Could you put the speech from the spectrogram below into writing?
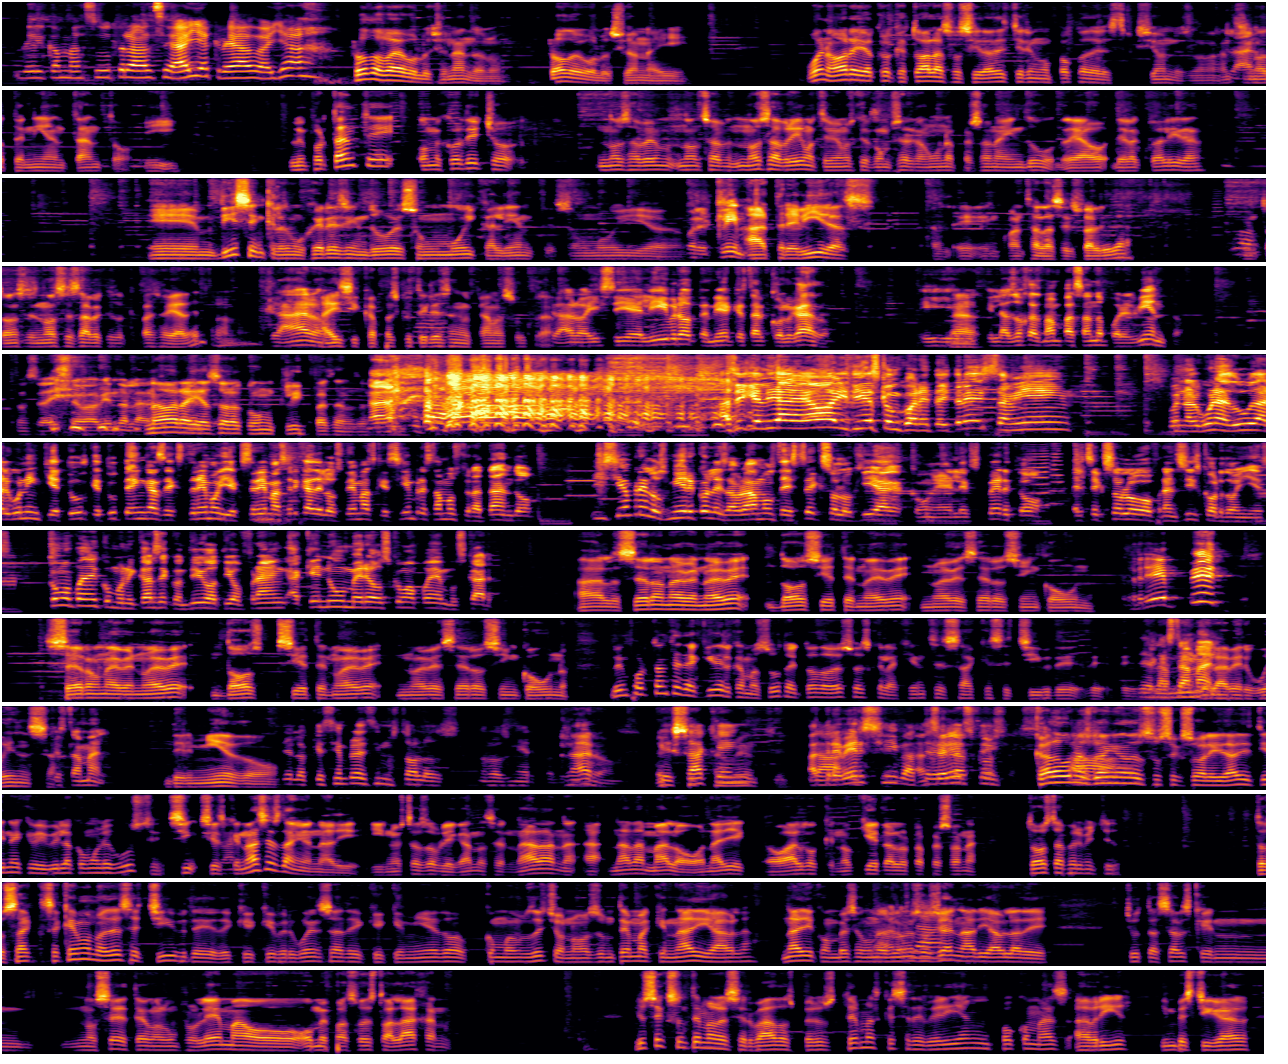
del Kama Sutra se haya creado allá. Todo va evolucionando, ¿no? Todo evoluciona ahí. Bueno, ahora yo creo que todas las sociedades tienen un poco de restricciones, ¿no? Antes Claro. no tenían tanto. Y lo importante, o mejor dicho, no sabemos, no, sab- no sabríamos, teníamos que conversar con una persona hindú de, la actualidad. Eh, dicen que las mujeres hindúes son muy calientes, son muy eh, por el clima. atrevidas eh, en cuanto a la sexualidad. Wow. Entonces no se sabe qué es lo que pasa allá adentro, ¿no? Claro. Ahí sí capaz que Claro. utilizan el Kama Sutra. Claro, ahí sí el libro tendría que estar colgado. Y, Claro. y las hojas van pasando por el viento. Entonces ahí se va viendo la. No, ahora ya solo con un clic pasando. Así que el día de hoy, 10 con 43, también, bueno, alguna duda, alguna inquietud que tú tengas de extremo y extrema acerca de los temas que siempre estamos tratando. Y siempre los miércoles hablamos de sexología con el experto, el sexólogo Francisco Ordóñez. ¿Cómo pueden comunicarse contigo, tío Frank? ¿A qué números? ¿Cómo pueden buscarte? Al 099-279-9051. Repite. 099-279-9051. Lo importante de aquí del Kama Sutra y todo eso es que la gente saque ese chip de, de- de- De de- la está de mal. la vergüenza, Que está mal. del miedo. De lo que siempre decimos todos los, los miércoles. ¿no? Claro. Que saquen. La- Atreverse. sí, a hacer las atreverse. cosas. Cada uno es dueño de su sexualidad y tiene que vivirla como le guste. Si, si es que no haces daño a nadie y no estás obligando a hacer nada, na- a- nada malo o, nadie, o algo que no quiera la otra persona, todo está permitido. Entonces, sa- saquémonos de ese chip de, de que, qué vergüenza, de que, qué miedo. Como hemos dicho, no es un tema que nadie habla. Nadie conversa en una Claro. reunión Claro. social, nadie habla de, chuta, sabes que, no sé, tengo algún problema o, o me pasó esto al Ajan. Yo sé que son temas reservados, pero son temas que se deberían un poco más abrir, investigar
